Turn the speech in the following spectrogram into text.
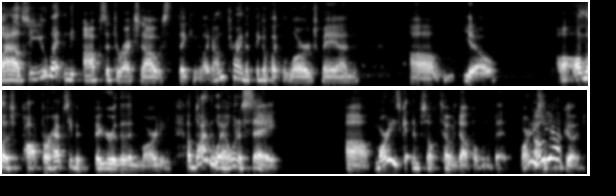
Wow. So you went in the opposite direction. I was thinking. Like I'm trying to think of like large man. Um, you know, almost po- perhaps even bigger than Marty. Uh, by the way, I want to say uh, Marty's getting himself toned up a little bit. Marty's Oh, looking yeah. good.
